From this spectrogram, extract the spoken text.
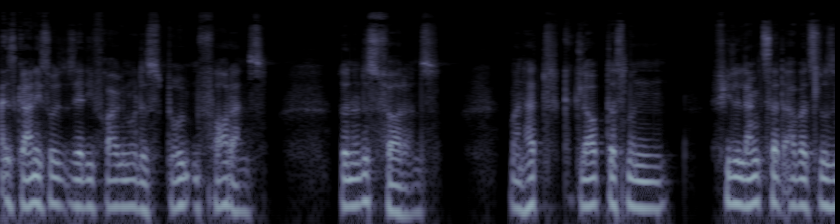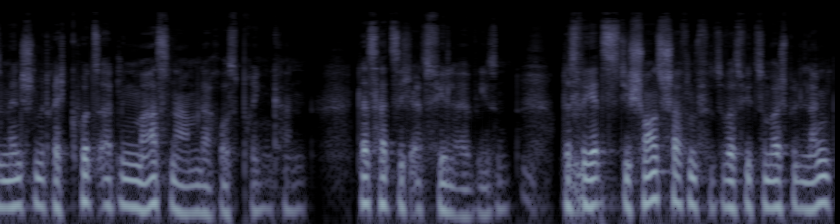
ist gar nicht so sehr die Frage nur des berühmten Forderns, sondern des Förderns. Man hat geglaubt, dass man viele langzeitarbeitslose Menschen mit recht kurzatmigen Maßnahmen daraus bringen kann. Das hat sich als Fehler erwiesen. Und dass wir jetzt die Chance schaffen, für sowas wie zum Beispiel lang,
